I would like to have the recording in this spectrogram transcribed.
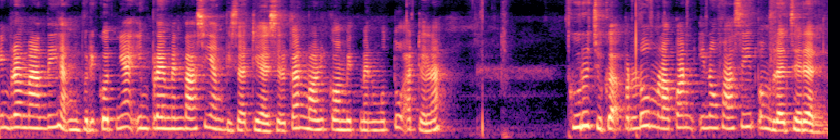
implementasi yang berikutnya, implementasi yang bisa dihasilkan melalui komitmen mutu adalah guru juga perlu melakukan inovasi pembelajaran.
